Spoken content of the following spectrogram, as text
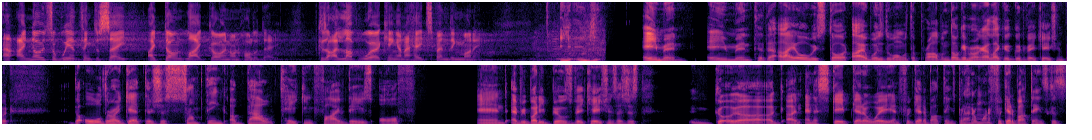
And I know it's a weird thing to say, I don't like going on holiday because I love working and I hate spending money. Amen. Amen to that. I always thought I was the one with the problem. Don't get me wrong, I like a good vacation, but the older I get, there's just something about taking five days off, and everybody bills vacations as just go uh, uh, an escape getaway and forget about things. But I don't want to forget about things because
